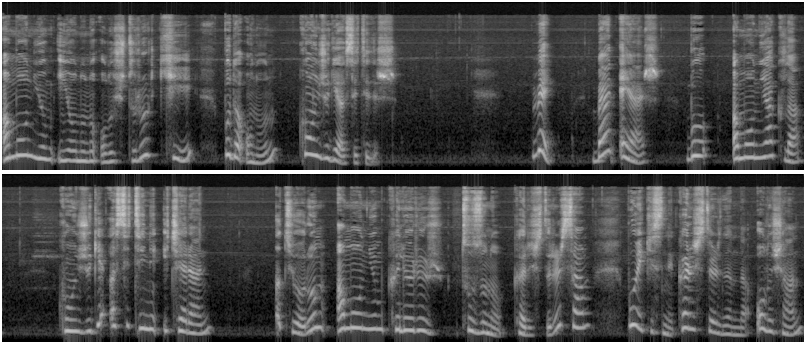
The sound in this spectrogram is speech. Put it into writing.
amonyum iyonunu oluşturur ki bu da onun konjüge asitidir. Ve ben eğer bu amonyakla konjüge asitini içeren atıyorum amonyum klorür tuzunu karıştırırsam bu ikisini karıştırdığımda oluşan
